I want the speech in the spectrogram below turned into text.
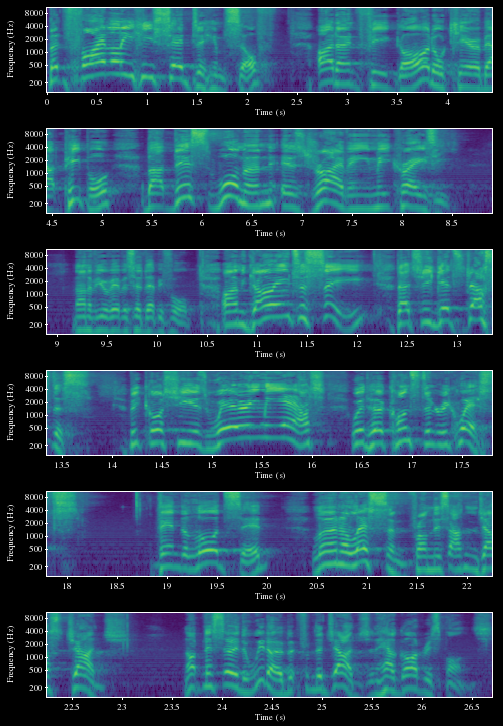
but finally he said to himself, I don't fear God or care about people, but this woman is driving me crazy. None of you have ever said that before. I'm going to see that she gets justice because she is wearing me out with her constant requests. Then the Lord said, Learn a lesson from this unjust judge. Not necessarily the widow, but from the judge and how God responds.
